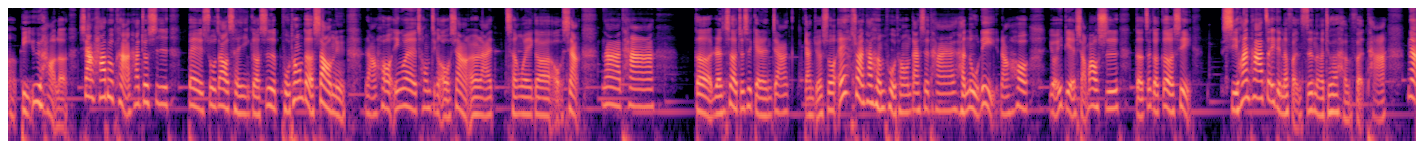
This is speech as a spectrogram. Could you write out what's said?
呃，比喻好了，像哈鲁卡，她就是被塑造成一个是普通的少女，然后因为憧憬偶像而来成为一个偶像。那她的人设就是给人家感觉说，哎，虽然她很普通，但是她很努力，然后有一点小冒失的这个个性，喜欢她这一点的粉丝呢，就会很粉她。那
